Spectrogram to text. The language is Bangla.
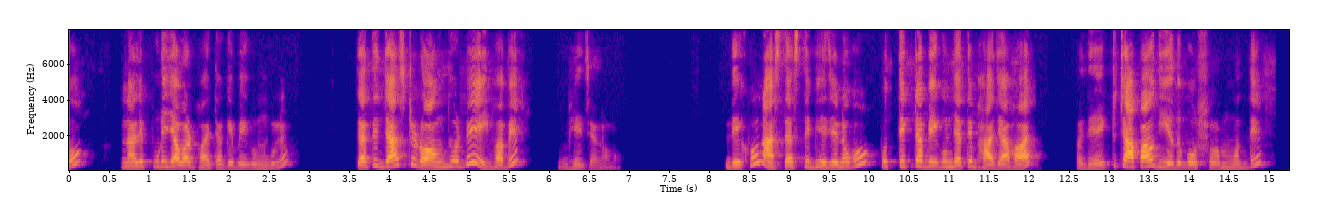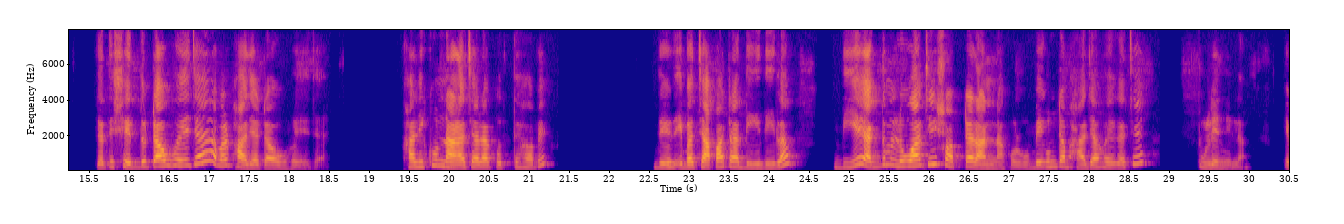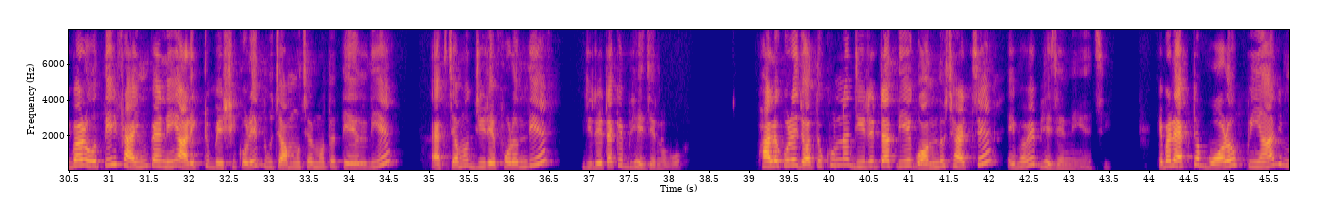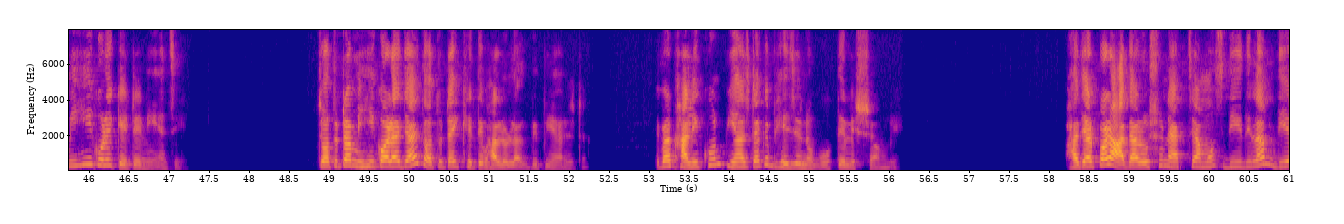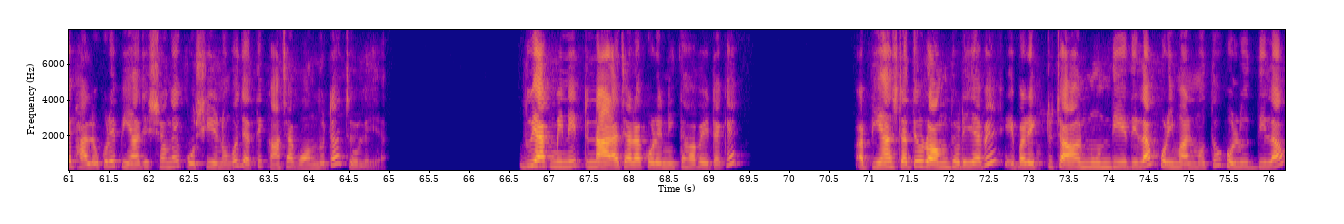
নালে পুড়ে যাওয়ার ভয় থাকে বেগুনগুলো। যাতে জাস্ট রং ধরবে, এইভাবে ভেজে নেব। দেখুন, আস্তে আস্তে ভেজে নেব। প্রত্যেকটা বেগুন যাতে ভাজা হয়, ওই দিয়ে একটু চাপাও দিয়ে দেবো ওর মধ্যে। যাতে সেদ্ধটাও হয়ে যায়, আবার ভাজাটাও হয়ে যায়। খানিক্ষণ নাড়াচাড়া করতে হবে। এবার চাপাটা দিয়ে দিলাম। দিয়ে একদম লো আঁচেই সবটা রান্না করব। বেগুনটা ভাজা হয়ে গেছে, তুলে নিলাম। এবার ওতেই ফ্রাইং প্যানে আরেকটু বেশি করে দু চামচের মতো তেল দিয়ে, এক চামচ জিরে ফোড়ন দিয়ে জিরেটাকে ভেজে নেব। ভালো করে যতক্ষণ না জিরেটা দিয়ে গন্ধ ছাড়ছে এইভাবে ভেজে নিয়েছি। এবার একটা বড় পেঁয়াজ মিহি করে কেটে নিয়েছি। যতটা মিহি করা যায়, ততটাই খেতে ভালো লাগবে পেঁয়াজটা। এবার খানিক্ষণ পেঁয়াজটাকে ভেজে নেব তেলের সঙ্গে। ভাজার পর আদা, রসুন এক চামচ দিয়ে দিলাম, দিয়ে ভালো করে পেঁয়াজের সঙ্গে কষিয়ে নেব যাতে কাঁচা গন্ধটা চলে যায়। দু এক মিনিট নাড়াচাড়া করে নিতে হবে এটাকে। আর পেঁয়াজটাতেও রং ধরে যাবে। এবার একটু চা, নুন দিয়ে দিলাম, পরিমাণ মতো হলুদ দিলাম।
